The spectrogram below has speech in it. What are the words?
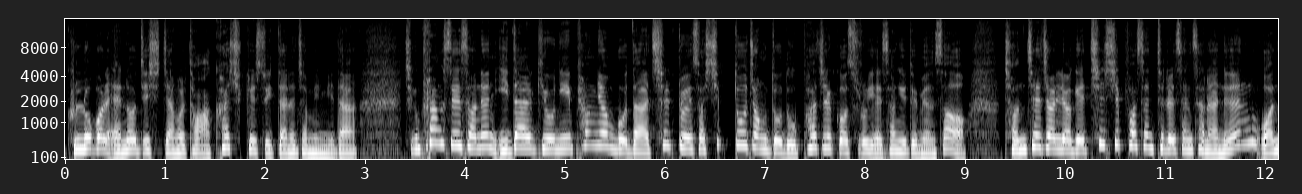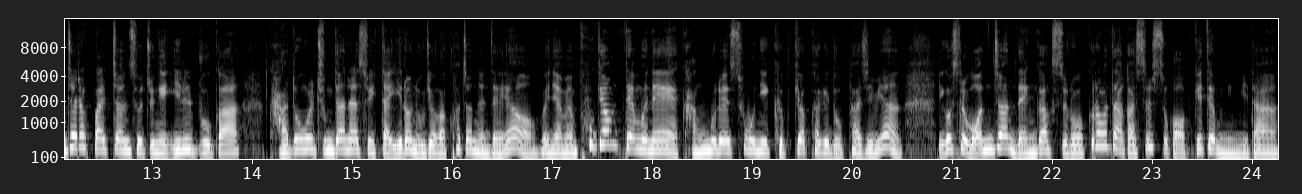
글로벌 에너지 시장을 더 악화시킬 수 있다는 점입니다. 지금 프랑스에서는 이달 기온이 평년보다 7도에서 10도 정도 높아질 것으로 예상이 되면서 전체 전력의 70%를 생산하는 원자력 발전소 중의 일부가 가동을 중단할 수 있다 이런 우려가 커졌는데요. 왜냐하면 폭염 때문에 강물의 수온이 급격하게 높아지면 이것을 원전 냉각수로 끌어다가 쓸 수가 없기 때문입니다.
